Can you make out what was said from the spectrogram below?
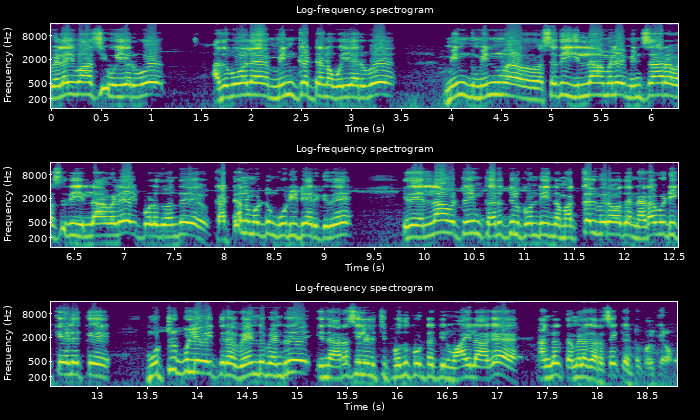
விலைவாசி உயர்வு அதுபோல மின் கட்டண உயர்வு மின் மின் வசதி இல்லாமலே மின்சார வசதி இல்லாமலே இப்பொழுது வந்து கட்டணம் மட்டும் கூட்டிகிட்டே இருக்குது. இதை எல்லாவற்றையும் கருத்தில் கொண்டு இந்த மக்கள் விரோத நடவடிக்கைகளுக்கு முற்றுப்புள்ளி வைத்திட வேண்டும் என்று இந்த அரசியல் எழுச்சி பொதுக்கூட்டத்தின் வாயிலாக நாங்கள் தமிழக அரசை கேட்டுக்கொள்கிறோம்.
